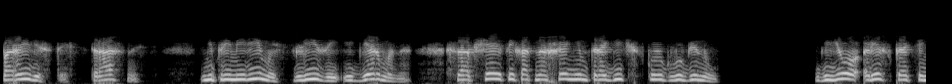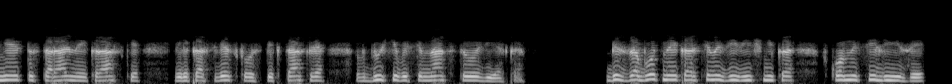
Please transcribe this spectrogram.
Порывистость, страстность, непримиримость Лизы и Германа сообщает их отношениям трагическую глубину. Ее резко оттеняют пасторальные краски великосветского спектакля в духе XVIII века. Беззаботная картина девичника в комнате Лизы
